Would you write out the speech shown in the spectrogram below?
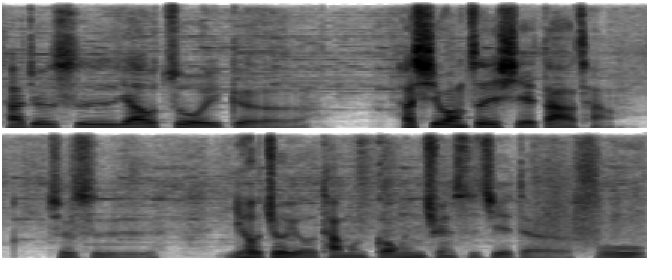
他就是要做一个，他希望这些大厂就是以后就由他们供应全世界的服务，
